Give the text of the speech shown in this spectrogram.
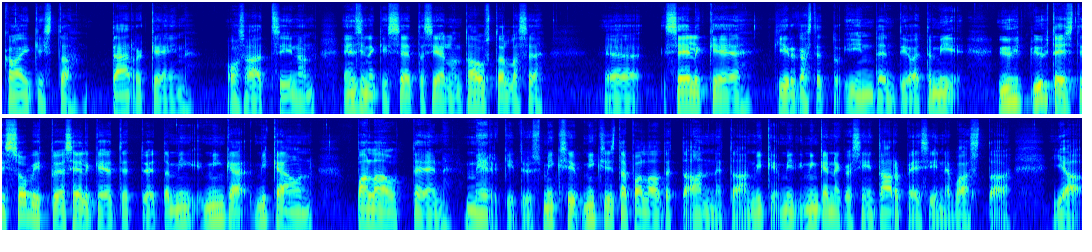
kaikista tärkein osa. Että siinä on ensinnäkin se, että siellä on taustalla se selkeä, kirkastettu intentio, että yhteisesti sovittu ja selkeytetty, että minkä, mikä on palautteen merkitys, miksi, miksi sitä palautetta annetaan, minkä näköisiin tarpeisiin ne vastaa. Ja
